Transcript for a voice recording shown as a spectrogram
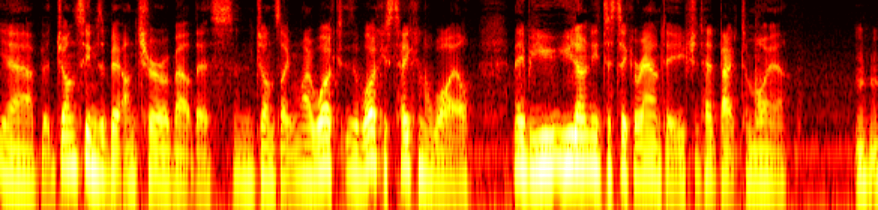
Yeah, but John seems a bit unsure about this, and John's like, "My work, the work has taken a while. Maybe you, you don't need to stick around here. You should head back to Moya." hmm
